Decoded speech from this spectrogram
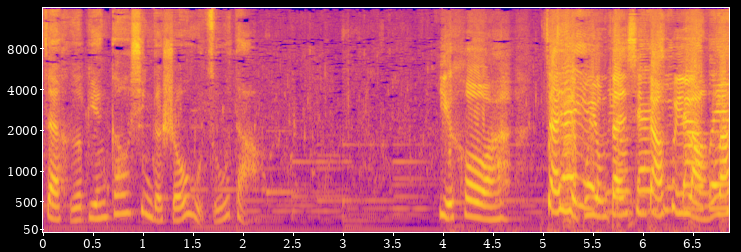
在河边高兴的手舞足蹈。以后啊，再也不用担心大灰狼了。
